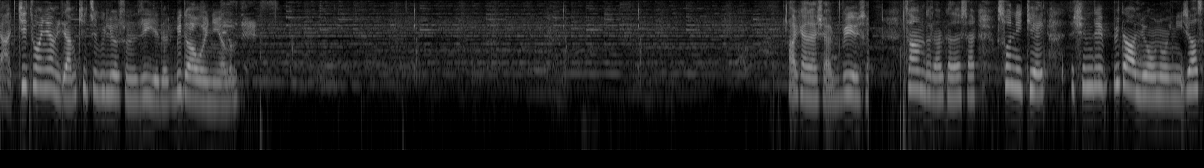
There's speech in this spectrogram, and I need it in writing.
Ya kit oynamayacağım. Kit'i biliyorsunuz iyidir. Bir daha oynayalım. Arkadaşlar bir Tamamdır arkadaşlar. Son iki el. Şimdi bir daha Leon oynayacağız.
